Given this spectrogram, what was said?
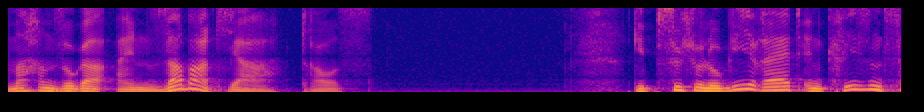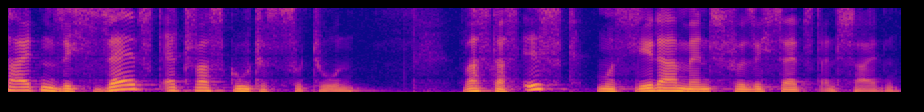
machen sogar ein Sabbatjahr draus. Die Psychologie rät in Krisenzeiten, sich selbst etwas Gutes zu tun. Was das ist, muss jeder Mensch für sich selbst entscheiden.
